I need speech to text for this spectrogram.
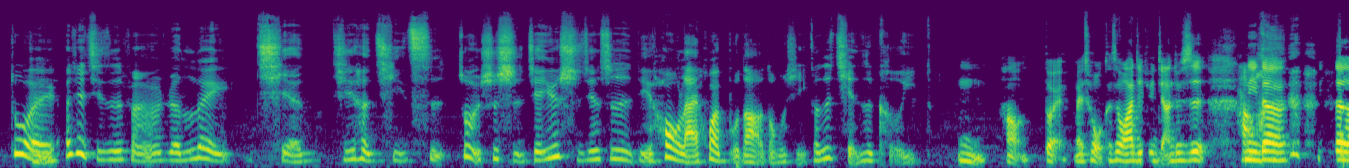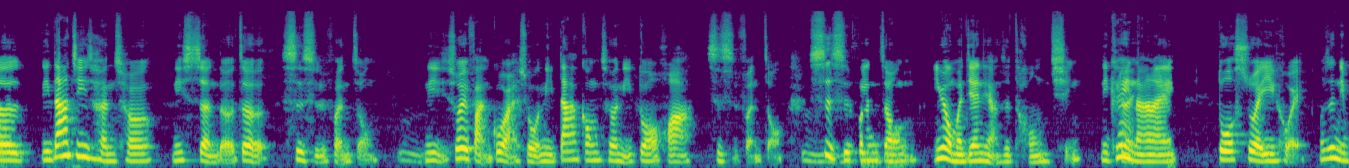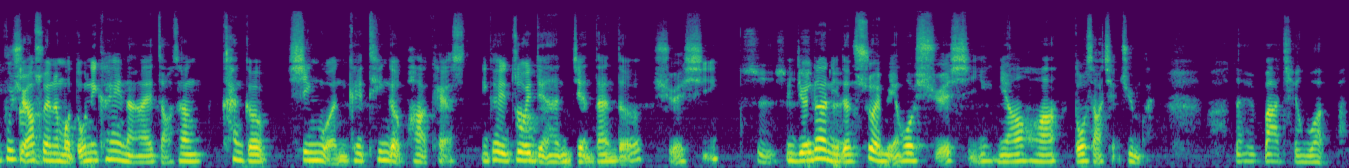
对，而且其实反而人类钱其实很其次，重点是时间，因为时间是你后来换不到的东西，可是钱是可以的。嗯，好，对，没错。可是我要继续讲，就是你的、你的、你搭计程车，你省的这四十分钟，嗯，你所以反过来说，你搭公车你多花四十分钟，嗯四十分钟，因为我们今天讲的是通勤，你可以拿来多睡一回，或是你不需要睡那么多，你可以拿来早上看个新闻，你可以听个 podcast，你可以做一点很简单的学习。是是，你觉得你的睡眠或学习，你要花多少钱去买？大约八千万吧？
